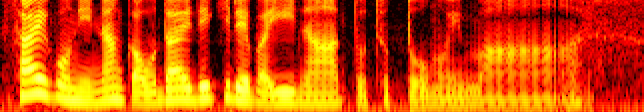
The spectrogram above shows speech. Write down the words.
最後になんかお題できればいいなとちょっと思います。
